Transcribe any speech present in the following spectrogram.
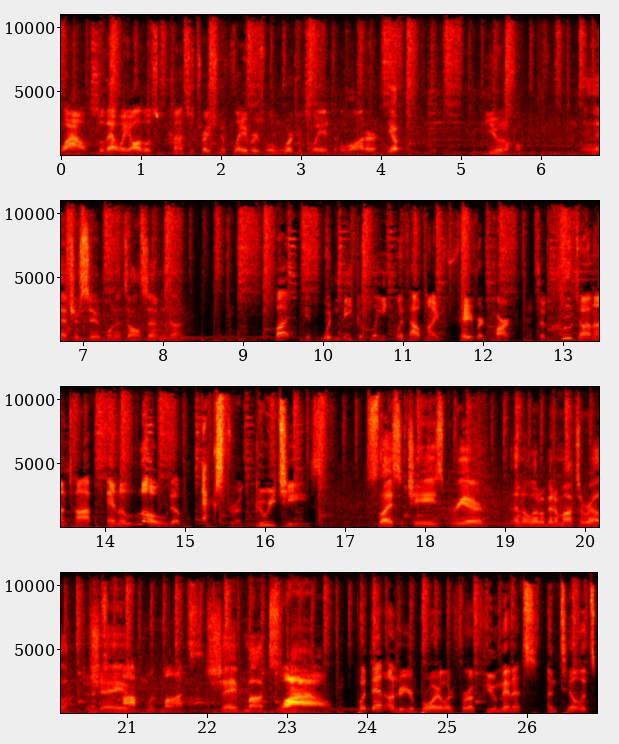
Wow. So that way all those concentration of flavors will work its way into the water. Yep. Beautiful. And that's your soup when it's all said and done. But it wouldn't be complete without my favorite part the crouton on top and a load of extra gooey cheese. Slice of cheese, Gruyere, and a little bit of mozzarella. Just And shaved, topped with mozz. shaved mozz. Wow. Put that under your broiler for a few minutes until it's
